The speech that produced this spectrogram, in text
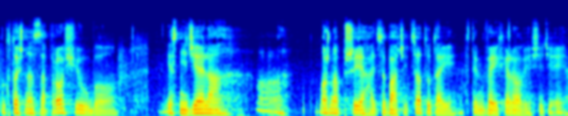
bo ktoś nas zaprosił, bo jest niedziela, o, można przyjechać, zobaczyć, co tutaj w tym Wejherowie się dzieje.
